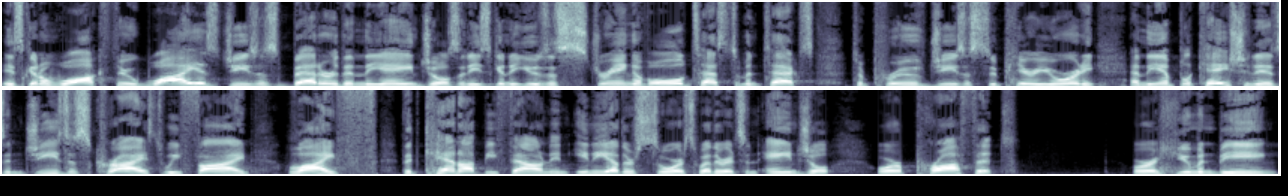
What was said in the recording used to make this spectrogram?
is going to walk through why is Jesus better than the angels? And he's going to use a string of Old Testament texts to prove Jesus' superiority. And the implication is in Jesus Christ we find life that cannot be found in any other source, whether it's an angel or a prophet or a human being,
